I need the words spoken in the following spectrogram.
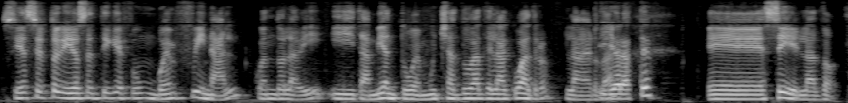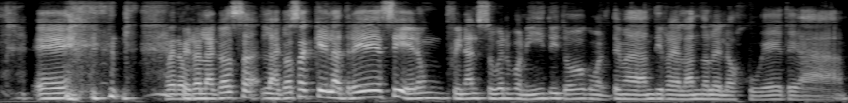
sí es cierto que yo sentí que fue un buen final cuando la vi y también tuve muchas dudas de la 4, la ¿Y verdad. lloraste? Eh, sí, las dos. Eh, Bueno, pero la cosa, la cosa es que la 3 sí, era un final súper bonito y todo, como el tema de Andy regalándole los juguetes a,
